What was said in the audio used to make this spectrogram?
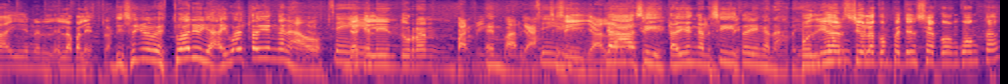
está ahí en, el- en la palestra. Diseño de vestuario, ya, igual está bien ganado. Sí. Jacqueline Durran, Barbie. En Barbie. Ya, Sí. sí. ya, la Ya, sí, está bien ganado. Sí, Sí. está bien ganado. ya. ¿Podría haber sido la competencia con Wonka?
